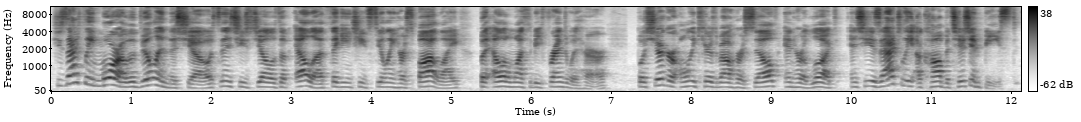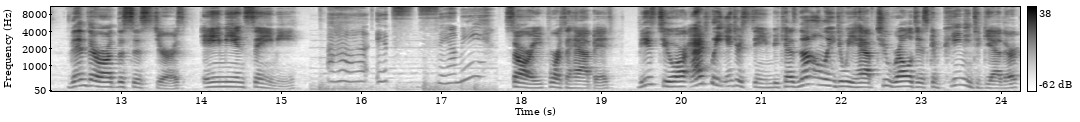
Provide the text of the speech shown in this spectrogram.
she's actually more of a villain in this show since she's jealous of Ella, thinking she's stealing her spotlight, but Ella wants to be friends with her. But Sugar only cares about herself and her look, and she is actually a competition beast. Then there are the sisters, Amy and Sammy. Uh, it's Sammy? Sorry, force a habit. These two are actually interesting because not only do we have two relatives competing together,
